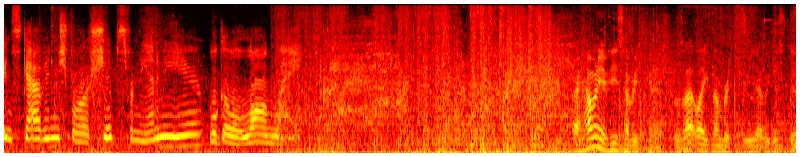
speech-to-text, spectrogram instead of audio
Can scavenge for our ships from the enemy here will go a long way. All right, how many of these have we finished? Was that like number three that we just did?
